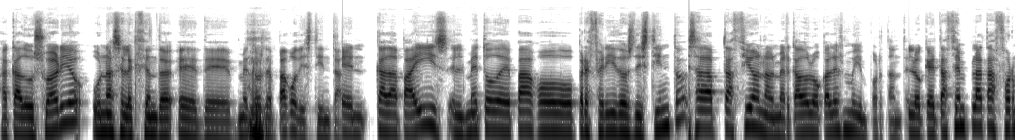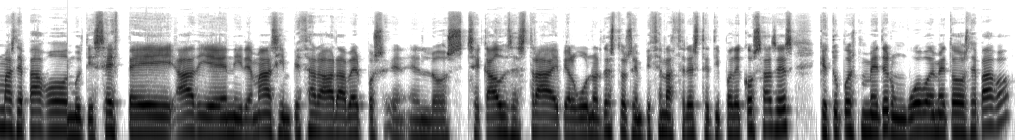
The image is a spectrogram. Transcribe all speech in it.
a cada usuario una selección de, eh, métodos de pago distinta. En cada país el método de pago preferido es distinto. Esa adaptación al mercado local es muy importante. Lo que te hacen plataformas de pago, MultiSafePay, Adyen y demás, y empiezan ahora a ver pues, en, en los checkouts de Stripe y algunos de estos empiezan a hacer este tipo de cosas, es que tú puedes meter un huevo de métodos de pago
